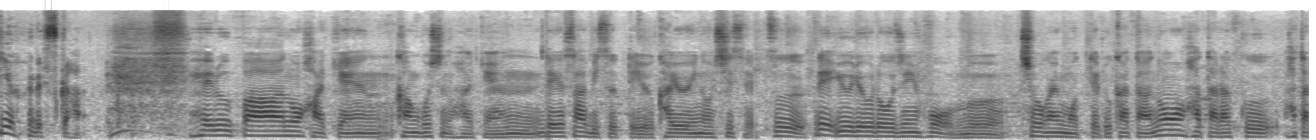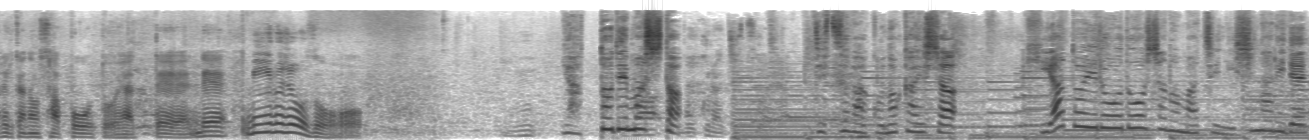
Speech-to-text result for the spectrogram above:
何をですか？ヘルパーの派遣看護師の派遣デイサービスっていう通いの施設で有料老人ホーム障害持ってる方の働く働き方のサポートをやってでビール醸造を。やっと出ました。実はこの会社日雇い労働者の町西成で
